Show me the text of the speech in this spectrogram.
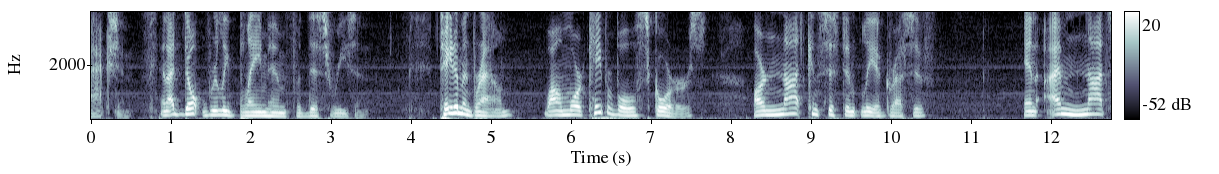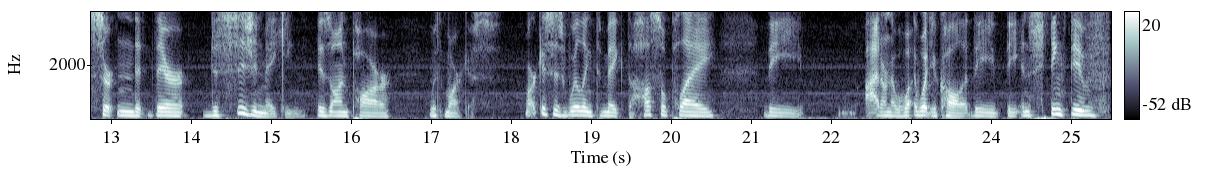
action. And I don't really blame him for this reason. Tatum and Brown while more capable scorers, are not consistently aggressive, and I'm not certain that their decision making is on par with Marcus. Marcus is willing to make the hustle play, the I don't know what, what you call it, the the instinctive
